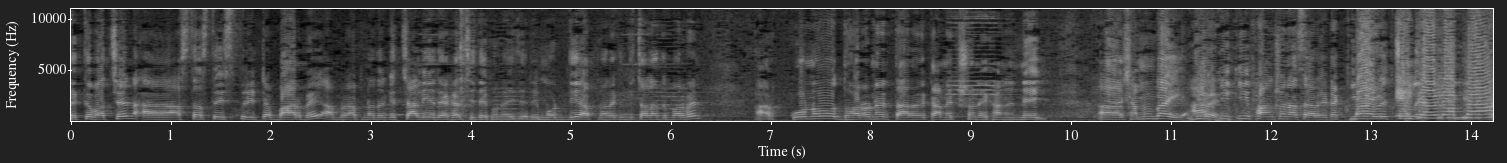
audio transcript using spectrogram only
দেখতে পাচ্ছেন আস্তে আস্তে স্পিডটা বাড়বে। আমরা আপনাদেরকে চালিয়ে দেখাচ্ছি দেখুন এই যে রিমোট দিয়ে আপনারা কিন্তু চালাতে পারবেন। আর কোনো ধরনের তারের কানেকশন এখানে নেই। শামীম ভাই আর কি কি ফাংশন আছে? আর এটা কীভাবে চলে এইটা হলো আপনার।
